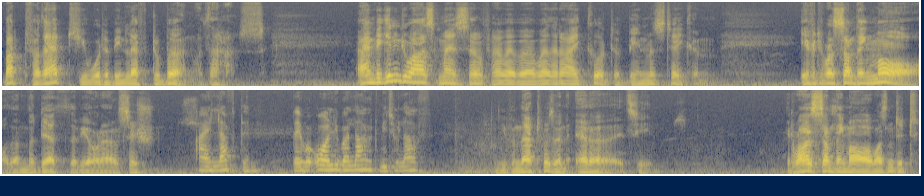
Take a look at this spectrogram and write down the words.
But for that, you would have been left to burn with the house. I'm beginning to ask myself, however, whether I could have been mistaken. If it was something more than the death of your Alsatians. I loved them. They were all you allowed me to love. Even that was an error, it seems. It was something more, wasn't it?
